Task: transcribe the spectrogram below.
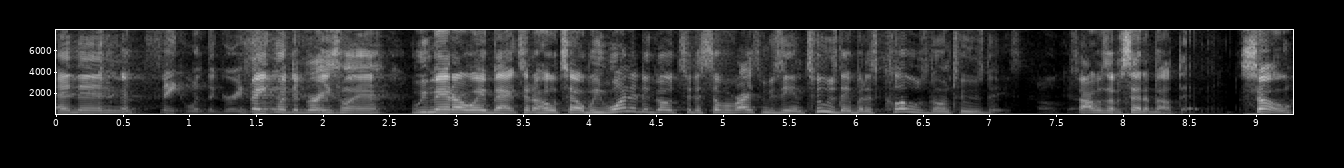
and then Fake with the grace. Fake went to Graceland. We made our way back to the hotel. We wanted to go to the Civil Rights Museum Tuesday, but it's closed on Tuesdays. So I was upset about that. So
